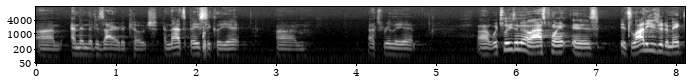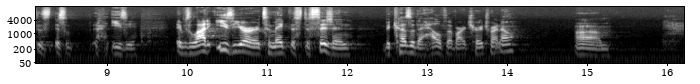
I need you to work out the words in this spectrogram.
Um, and then the desire to coach. And that's basically it. Um, that's really it. Uh, which leads me to the last point is it's a lot easier to make this, this easy. it was a lot easier to make this decision because of the health of our church right now. Um,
